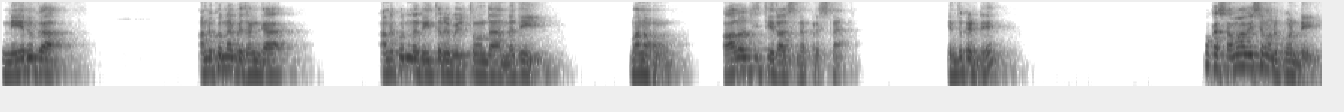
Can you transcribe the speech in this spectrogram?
నేరుగా అనుకున్న విధంగా అనుకున్న రీతిలో వెళ్తుందా అన్నది మనం ఆలోచించి తీరాల్సిన ప్రశ్న. ఎందుకంటే ఒక సమావేశం అనుకోండి.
